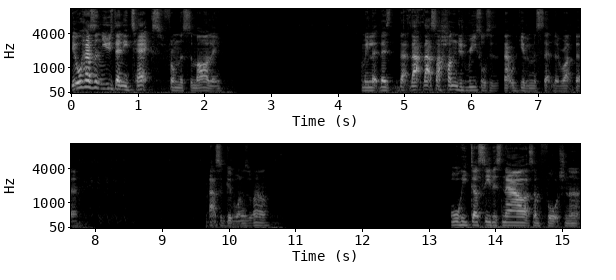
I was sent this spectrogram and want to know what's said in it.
Dill hasn't used any techs from the Somali. I mean, look, there's that, that that's a hundred resources that would give him a settler right there. That's a good one as well. Oh, he does see this now. That's unfortunate.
